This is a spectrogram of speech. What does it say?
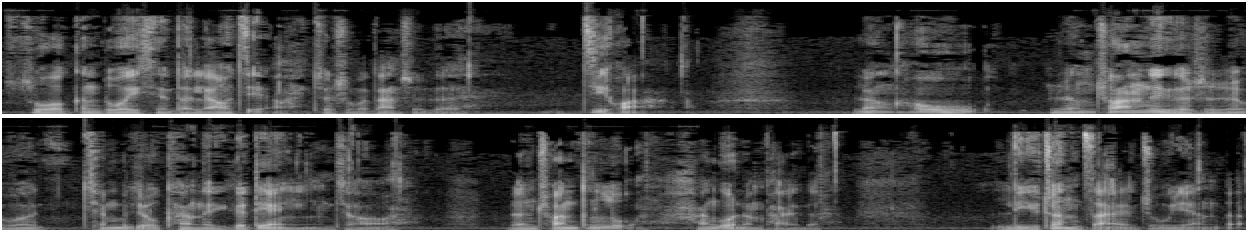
做更多一些的了解啊，这是我当时的计划。然后仁川这个是我前不久看的一个电影，叫《仁川登陆》，韩国人拍的，李正宰主演的，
